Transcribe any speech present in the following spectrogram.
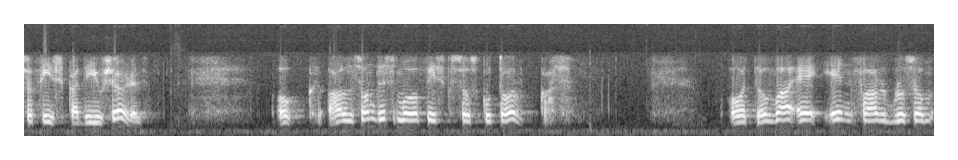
så fiskade de ju själv. Och all sån där småfisk som skulle torkas. Och då var det en farbror som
